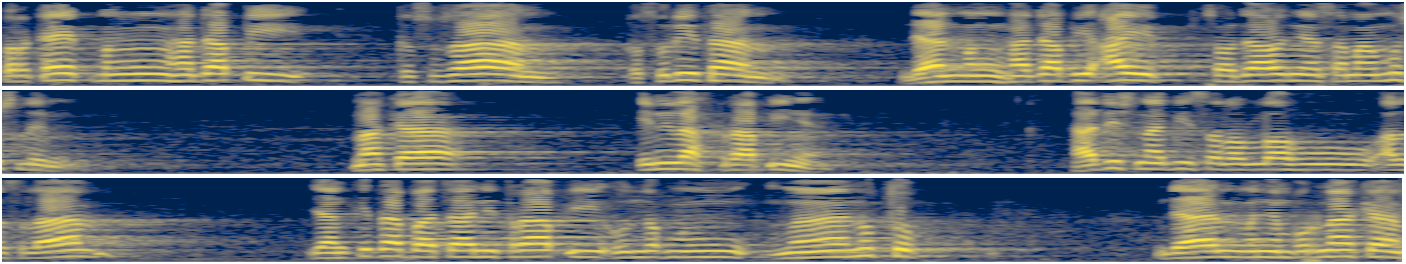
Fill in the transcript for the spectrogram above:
terkait menghadapi kesusahan, kesulitan dan menghadapi aib saudaranya sama muslim. Maka inilah terapinya. Hadis Nabi sallallahu alaihi wasallam yang kita baca ini terapi untuk menutup dan menyempurnakan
